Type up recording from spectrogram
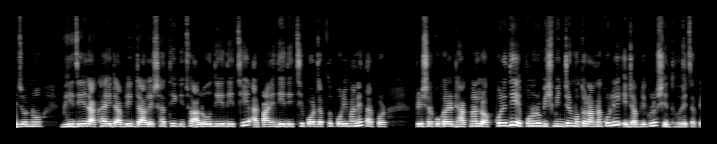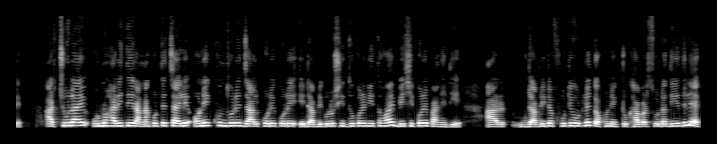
এজন্য ভিজিয়ে রাখা এই ডাবলির ডালের সাথে কিছু আলুও দিয়ে দিচ্ছি আর পানি দিয়ে দিচ্ছি পর্যাপ্ত পরিমাণে। তারপর প্রেশার কুকারের ঢাকনা লক করে দিয়ে পনেরো বিশ মিনিটের মতো রান্না করলে এই ডাবলিগুলো সিদ্ধ হয়ে যাবে। আর চুলায় অন্য হাঁড়িতে রান্না করতে চাইলে অনেকক্ষণ ধরে জাল করে করে এই ডাবলিগুলো সিদ্ধ করে নিতে হয় বেশি করে পানি দিয়ে। আর ডাবলিটা ফুটে উঠলে তখন একটু খাবার সোডা দিয়ে দিলে এক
